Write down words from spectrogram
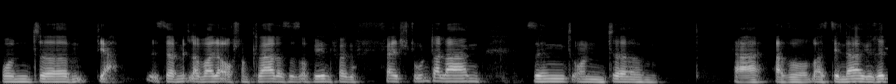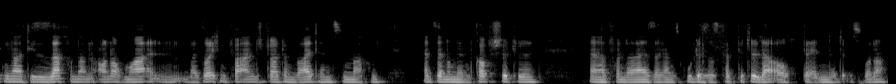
Und ähm, ja, ist ja mittlerweile auch schon klar, dass es auf jeden Fall gefälschte Unterlagen sind und ähm, ja, also was den da geritten hat, diese Sachen dann auch nochmal bei solchen Veranstaltungen weiterhin zu machen, kannst ja nur mit dem Kopf schütteln. Äh, von daher ist ja ganz gut, dass das Kapitel da auch beendet ist, oder?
